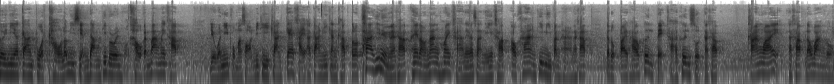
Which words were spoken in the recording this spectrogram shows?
คยมีอาการปวดเข่าแล้วมีเสียงดังที่บริเวณหัวเข่ากันบ้างไหมครับ เดี๋ยววันนี้ผมมาสอนวิธีการแก้ไขอาการนี้กันครับสำหรับท่าที่หนึ่งนะครับให้เรานั่งห้อยขาในลักษณะนี้ครับเอาข้างที่มีปัญหานะครับ กระดกปลายเท้าขึ้นเตะขาขึ้นสุดนะครับ ค้างไว้นะครับแล้ววางลง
